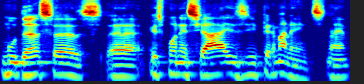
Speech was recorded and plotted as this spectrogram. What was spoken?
mudanças é, exponenciais e permanentes, né?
